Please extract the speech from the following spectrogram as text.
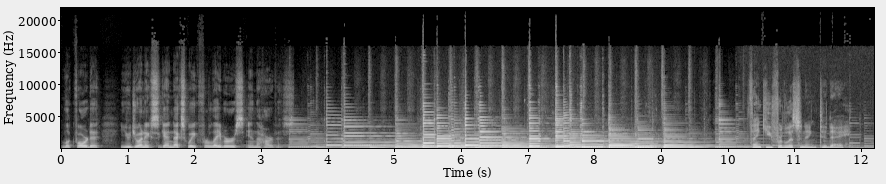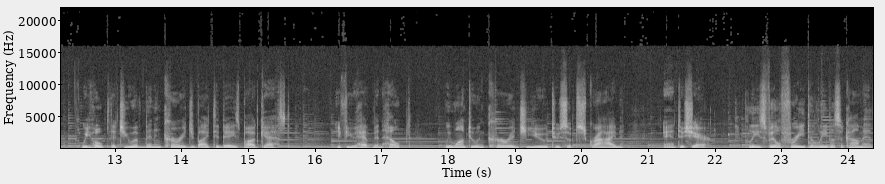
look forward to you joining us again next week for Laborers in the Harvest. Thank you for listening today. We hope that you have been encouraged by today's podcast. If you have been helped, we want to encourage you to subscribe and to share. Please feel free to leave us a comment.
